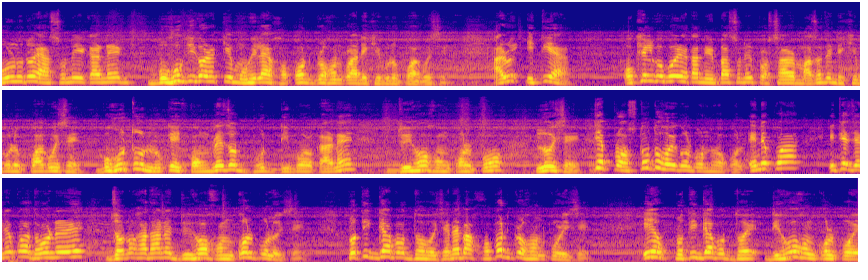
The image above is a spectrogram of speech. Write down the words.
অৰুণোদয় আঁচনিৰ কাৰণে বহুকেইগৰাকী মহিলাই শপত গ্ৰহণ কৰা দেখিবলৈ পোৱা গৈছে। আৰু এতিয়া অখিল গগৈৰ এটা নিৰ্বাচনী প্ৰচাৰৰ মাজতে দেখিবলৈ পোৱা গৈছে। বহুতো লোকে কংগ্ৰেছত ভোট দিবৰ কাৰণে দৃঢ় সংকল্প লৈছে। এতিয়া প্ৰশ্নটো হৈ গ'ল বন্ধুসকল এনেকুৱা এতিয়া যেনেকুৱা ধৰণেৰে জনসাধাৰণে দৃঢ় সংকল্প লৈছে প্ৰতিজ্ঞাবদ্ধ হৈছে নাইবা শপত গ্ৰহণ কৰিছে এই প্ৰতিজ্ঞাবদ্ধই দৃঢ় সংকল্পই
